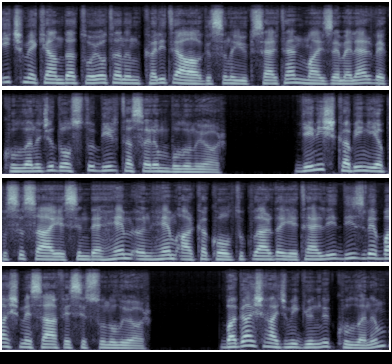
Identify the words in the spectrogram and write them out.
İç mekanda Toyota'nın kalite algısını yükselten malzemeler ve kullanıcı dostu bir tasarım bulunuyor. Geniş kabin yapısı sayesinde hem ön hem arka koltuklarda yeterli diz ve baş mesafesi sunuluyor. Bagaj hacmi günlük kullanım,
